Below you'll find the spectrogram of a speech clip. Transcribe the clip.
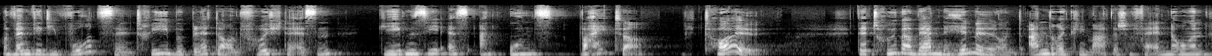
und wenn wir die Wurzeln, Triebe, Blätter und Früchte essen, geben sie es an uns weiter. Wie toll! Der trüber werdende Himmel und andere klimatische Veränderungen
